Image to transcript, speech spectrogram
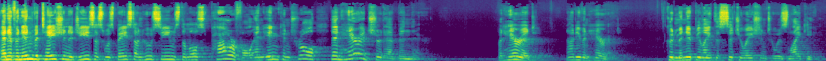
And if an invitation to Jesus was based on who seems the most powerful and in control, then Herod should have been there. But Herod, not even Herod, could manipulate the situation to his liking,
